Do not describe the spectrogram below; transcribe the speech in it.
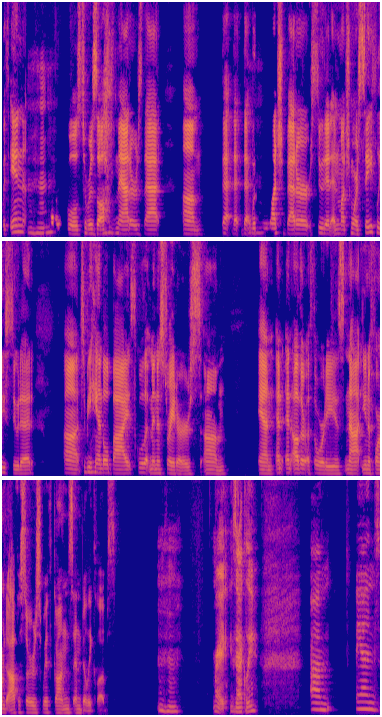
within mm-hmm. schools to resolve matters that um, that that that would be mm-hmm. much better suited and much more safely suited uh, to be handled by school administrators um, and, and and other authorities, not uniformed officers with guns and billy clubs. Mm-hmm. Right. Exactly. Um, and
